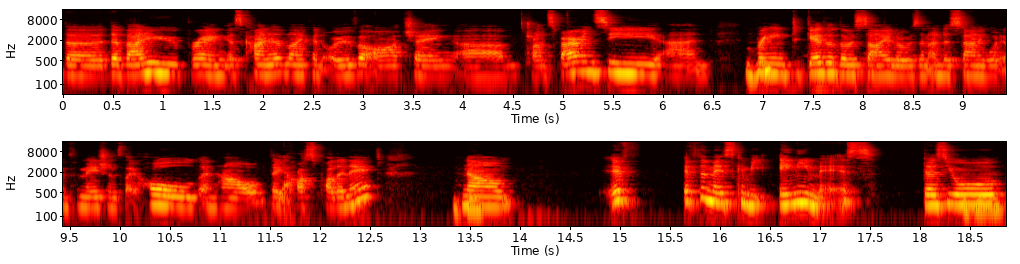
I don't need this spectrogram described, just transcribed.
the The value you bring is kind of like an overarching um, transparency and mm-hmm. bringing together those silos and understanding what informations they hold and how they yeah. cross pollinate. Mm-hmm. Now, if if the mess can be any mess, does your mm-hmm.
